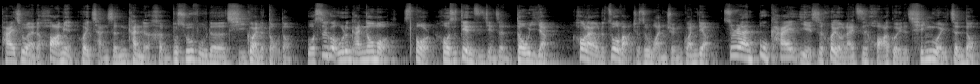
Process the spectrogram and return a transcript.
拍出来的画面会产生看得很不舒服的奇怪的抖动。我试过，无论开 Normal、Sport 或是电子减震都一样。后来我的做法就是完全关掉，虽然不开也是会有来自滑轨的轻微震动。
